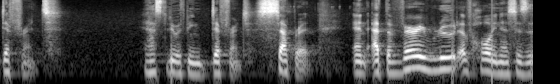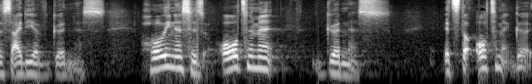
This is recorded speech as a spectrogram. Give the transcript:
different. It has to do with being different, separate. And at the very root of holiness is this idea of goodness. Holiness is ultimate goodness. It's the ultimate good.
